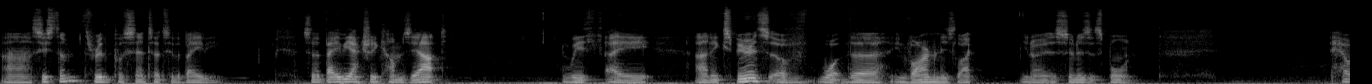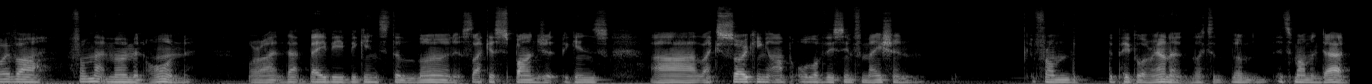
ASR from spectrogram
uh, system, through the placenta to the baby. So the baby actually comes out with a an experience of what the environment is like, you know, as soon as it's born. However, from that moment on, all right, that baby begins to learn. It's like a sponge. It begins uh, like soaking up all of this information from the, the people around it, like the, its mum and dad.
